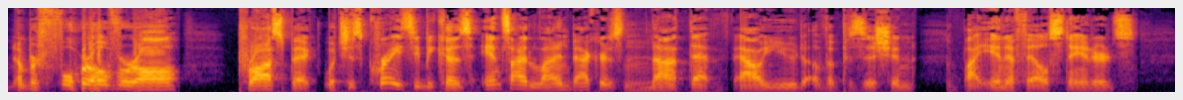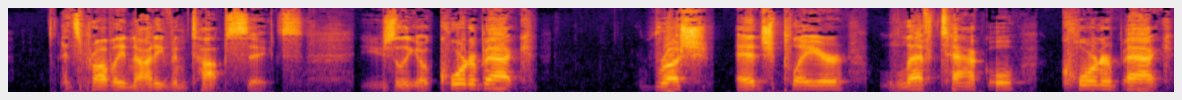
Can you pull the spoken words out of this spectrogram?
number four overall prospect, which is crazy because inside linebacker is not that valued of a position by NFL standards. It's probably not even top six. You usually go quarterback, rush edge player, left tackle, cornerback,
